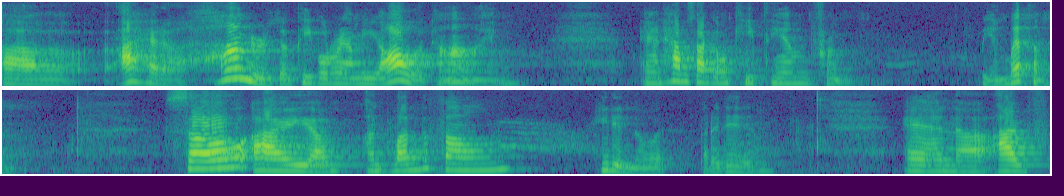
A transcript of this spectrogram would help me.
Uh, I had uh, hundreds of people around me all the time. And how was I going to keep them from being with them? So I uh, unplugged the phone. He didn't know it, but I did. And uh, I've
